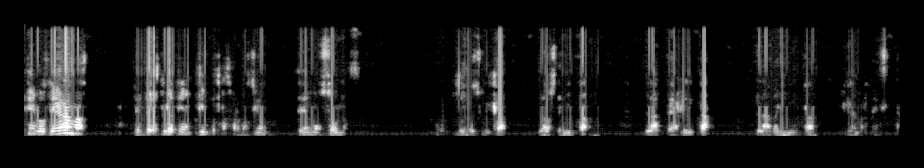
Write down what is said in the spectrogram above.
En los diagramas temperatura, tiempo, transformación tenemos zonas donde se ubica la austenita, la perlita, la vainita y la martensita.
